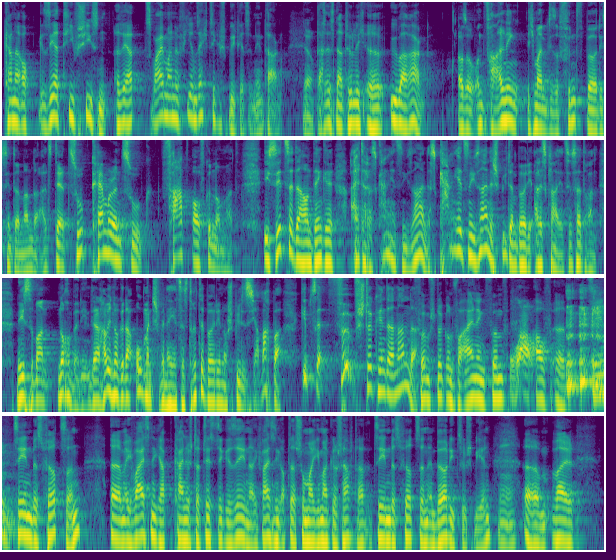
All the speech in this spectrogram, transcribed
kann er auch sehr tief schießen. Also er hat zweimal eine 64 gespielt jetzt in den Tagen. Ja. Das ist natürlich äh, überragend. Also und vor allen Dingen, ich meine, diese fünf Birdies hintereinander, als der Zug, Cameron Zug, Fahrt aufgenommen hat. Ich sitze da und denke, Alter, das kann jetzt nicht sein, das kann jetzt nicht sein, der spielt ein Birdie, alles klar, jetzt ist er dran. Nächste Mal noch ein Birdie. Dann habe ich noch gedacht, oh Mensch, wenn er jetzt das dritte Birdie noch spielt, ist es ja machbar. Gibt's ja fünf Stück hintereinander. Fünf Stück und vor allen Dingen fünf auf äh, 10, 10 bis 14. Ähm, ich weiß nicht, ich habe keine Statistik gesehen, ich weiß nicht, ob das schon mal jemand geschafft hat, 10 bis 14 im Birdie zu spielen. Mhm. Ähm, weil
